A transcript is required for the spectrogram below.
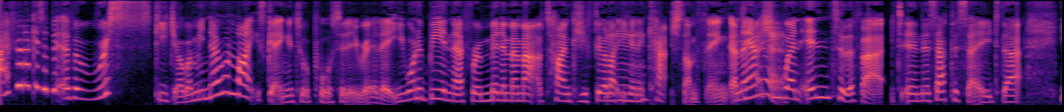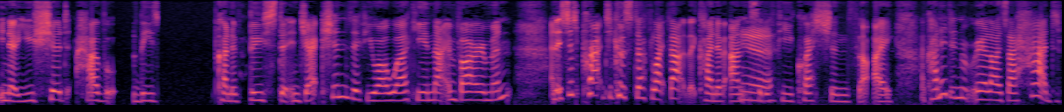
I feel like it's a bit of a risky job. I mean, no one likes getting into a portaloo, really. You want to be in there for a minimum amount of time because you feel like mm. you're going to catch something. And they yeah. actually went into the fact in this episode that, you know, you should have these kind of booster injections if you are working in that environment. And it's just practical stuff like that that kind of answered yeah. a few questions that I, I kind of didn't realise I had,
